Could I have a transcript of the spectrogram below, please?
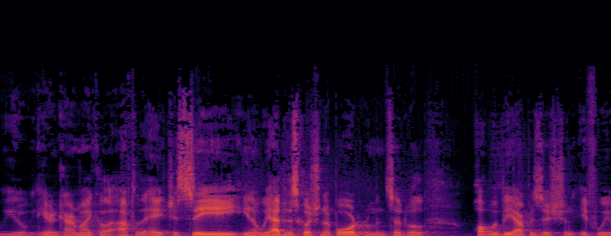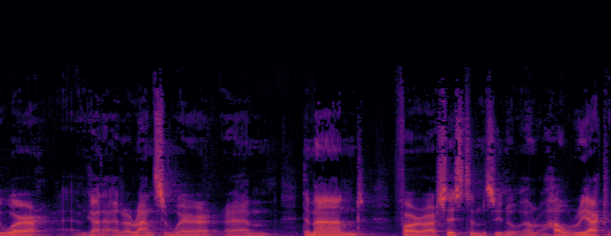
you know, here in Carmichael after the HSE, you know, we had a discussion at boardroom and said, well, what would be our position if we were got a, a ransomware um, demand for our systems? You know, how react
